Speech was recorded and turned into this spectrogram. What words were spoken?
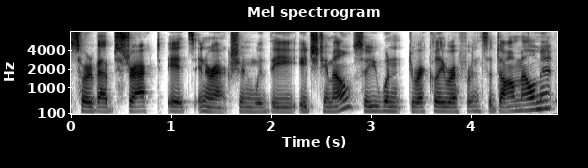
sort of abstract its interaction with the HTML so you wouldn't directly reference a DOM element.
